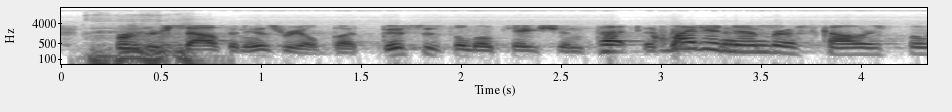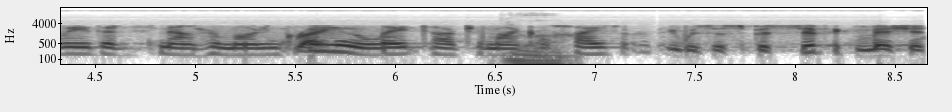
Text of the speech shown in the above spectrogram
further south in Israel, but this is the location. But quite a sense. number of scholars believe that it's Mount Hermon, including right. the late Dr. Michael right. Heiser. It was a specific mission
